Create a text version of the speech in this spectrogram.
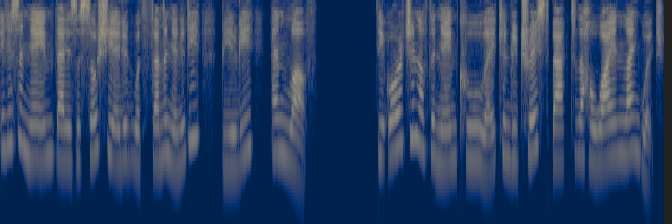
It is a name that is associated with femininity, beauty, and love. The origin of the name Kuulei can be traced back to the Hawaiian language,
